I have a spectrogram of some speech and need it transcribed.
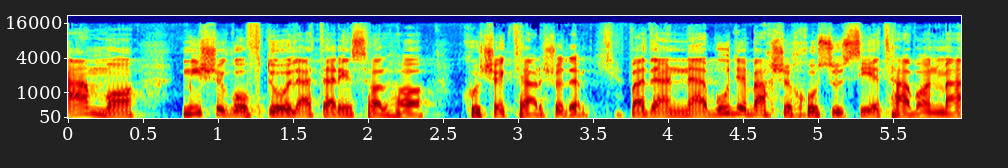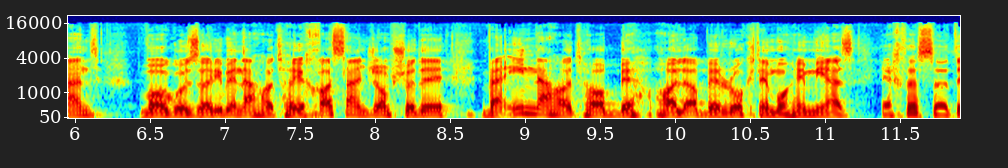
اما میشه گفت دولت در این سالها کوچکتر شده و در نبود بخش خصوصی توانمند واگذاری به نهادهای خاص انجام شده و این نهادها به حالا به رکن مهمی از اقتصاد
